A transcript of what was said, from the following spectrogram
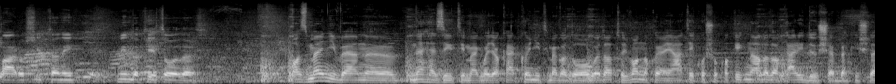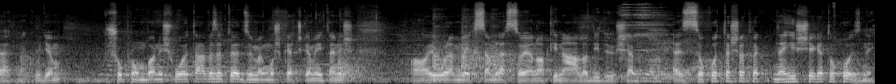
párosítani mind a két oldalt. Az mennyiben nehezíti meg, vagy akár könnyíti meg a dolgodat, hogy vannak olyan játékosok, akik nálad akár idősebbek is lehetnek. Ugye Sopronban is voltál vezetőedző, meg most Kecskeméten is. Ha jól emlékszem, lesz olyan, aki nálad idősebb. Ez szokott esetleg nehézséget okozni?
